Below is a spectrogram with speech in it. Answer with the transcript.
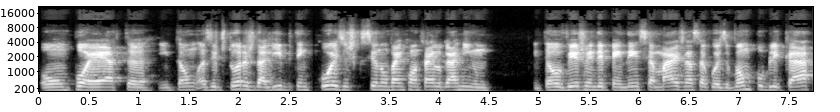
ou um poeta. Então, as editoras da Libre têm coisas que você não vai encontrar em lugar nenhum. Então, eu vejo a independência mais nessa coisa. Vamos publicar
